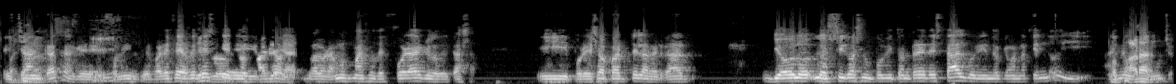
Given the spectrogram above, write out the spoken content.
Hecha en casa, que, me parece a veces que valoramos más lo de fuera que lo de casa. Y por esa parte, la verdad, yo los lo sigo así un poquito en redes, tal, voy viendo qué van haciendo y a mí me gusta mucho.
